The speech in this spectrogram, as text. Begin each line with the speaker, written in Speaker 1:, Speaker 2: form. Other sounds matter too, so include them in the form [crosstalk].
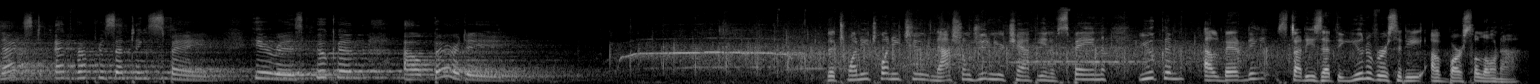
Speaker 1: next and representing Spain. Here is Uken Alberdi.
Speaker 2: The 2022 National Junior Champion of Spain, Yuken Alberdi, studies at the University of Barcelona.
